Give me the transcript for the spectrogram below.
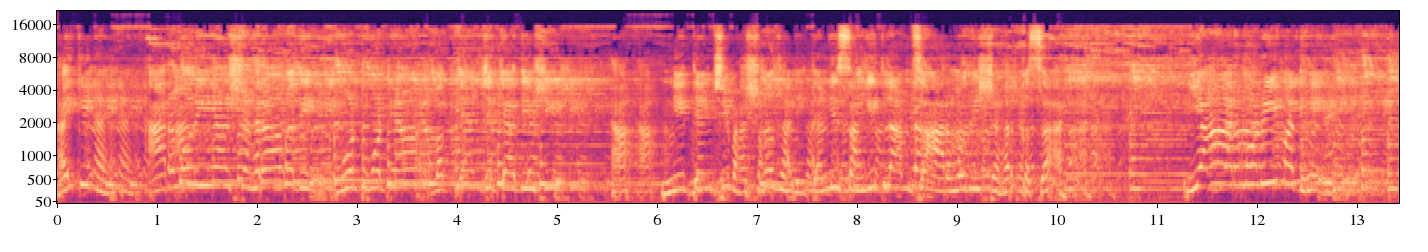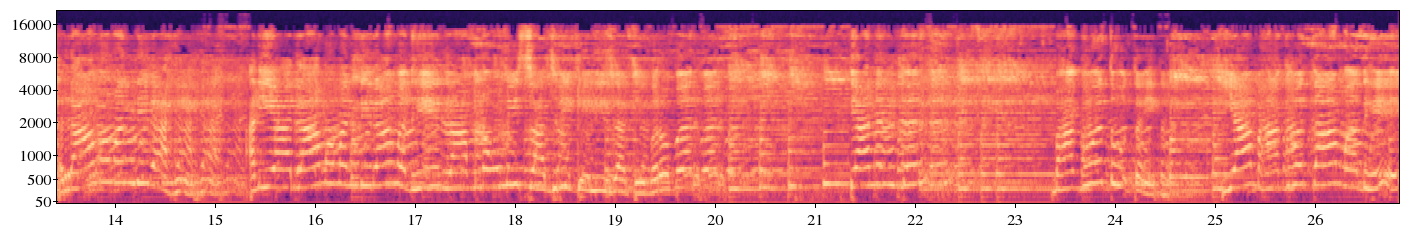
आहे की नाही? आरमोरी या शहरामध्ये मोठमोठ्या वक्त्यांची त्या दिवशी नेत्यांची भाषणं झाली. त्यांनी सांगितलं आमचं आरमोरी शहर कसं आहे? या आरमोरीमध्ये राम मंदिर आहे. आणि या राम मंदिरामध्ये रामनवमी साजरी केली जाते बरोबर? त्यानंतर भागवत होतय. या भागवतामध्ये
